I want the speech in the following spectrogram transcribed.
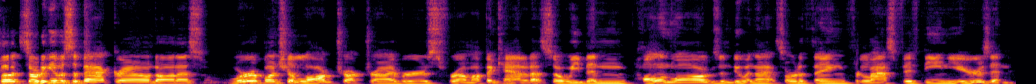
But so to give us a background on us, we're a bunch of log truck drivers from up in Canada. So we've been hauling logs and doing that sort of thing for the last 15 years. And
